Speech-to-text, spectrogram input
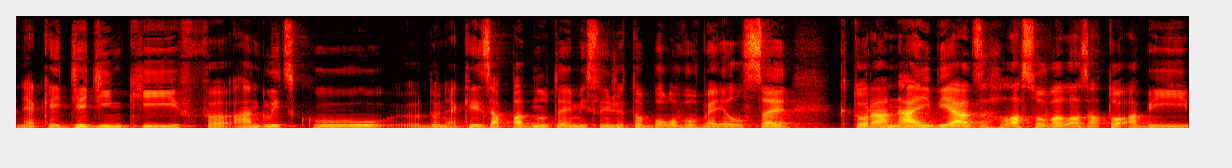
nejakej dedinky v Anglicku, do nejakej zapadnutej, myslím, že to bolo vo Walese, ktorá najviac hlasovala za to, aby e,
